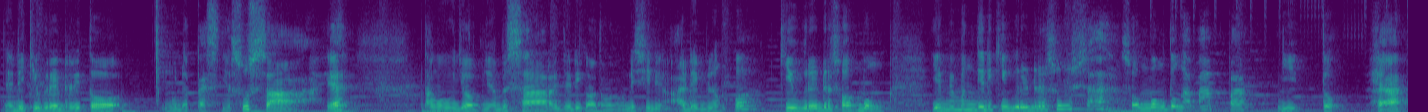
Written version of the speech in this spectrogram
Jadi Q grader itu udah tesnya susah ya. Tanggung jawabnya besar. Jadi kalau teman-teman di sini ada yang bilang, "Oh, Q grader sombong." Ya memang jadi Q grader susah. Sombong tuh nggak apa-apa gitu ya.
